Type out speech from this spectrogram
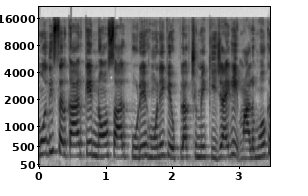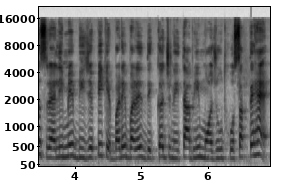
मोदी सरकार के नौ साल पूरे होने के उपलक्ष्य में की जाएगी। मालूम हो कि इस रैली में बीजेपी के बड़े बड़े दिग्गज नेता भी मौजूद हो सकते हैं।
